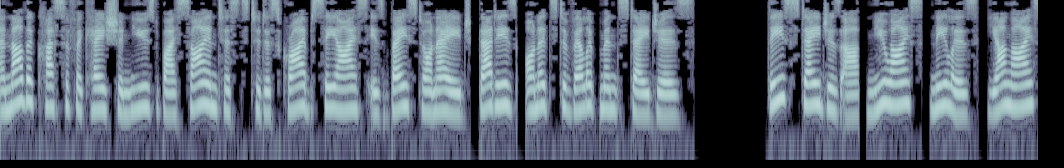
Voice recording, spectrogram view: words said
Another classification used by scientists to describe sea ice is based on age, that is, on its development stages. These stages are, new ice, nilas, young ice,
